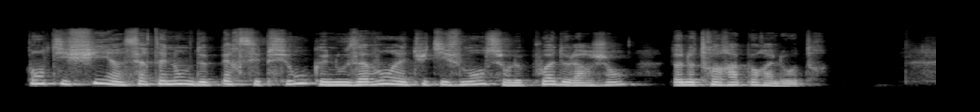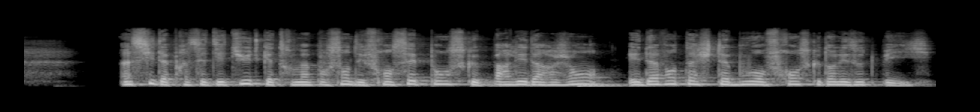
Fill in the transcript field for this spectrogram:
quantifie un certain nombre de perceptions que nous avons intuitivement sur le poids de l'argent dans notre rapport à l'autre. Ainsi, d'après cette étude, 80% des Français pensent que parler d'argent est davantage tabou en France que dans les autres pays,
